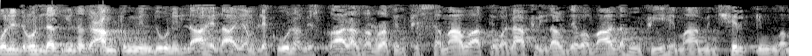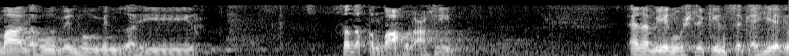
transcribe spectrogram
قل ادعوا الذين زعمتم من دون الله لا يملكون مثقال ذرة في السماوات ولا في الأرض وما لهم فيهما من شرك وما له منهم من ظهير صدق الله العظيم. اے نبی، ان مشرقین سے کہیے کہ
